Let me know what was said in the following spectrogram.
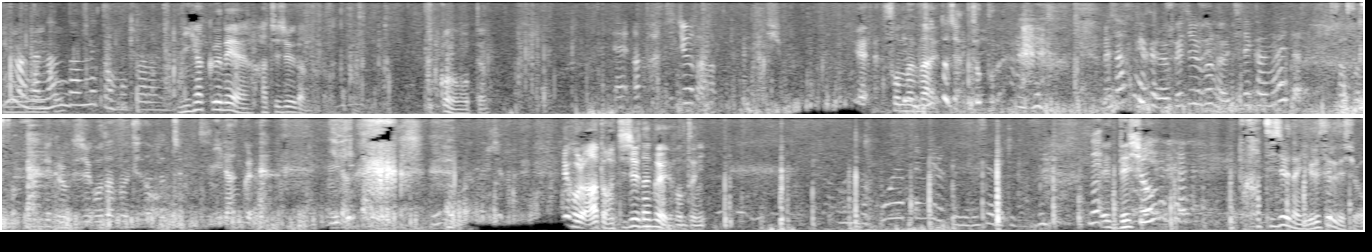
今が何段目かもわからない200ね80段とかだった。1個登ったよ。えあと80段あったでしょ。えそんなない。ちょっとじゃんちょっとだよ。365のうちで考えたらそう。そうそう365段のうちのどっち？2段ぐらい。2段。えほらあと80段ぐらいで本当に。もうなんかこうやって見ると許せる気がする。えでしょ？80段許せるでしょ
